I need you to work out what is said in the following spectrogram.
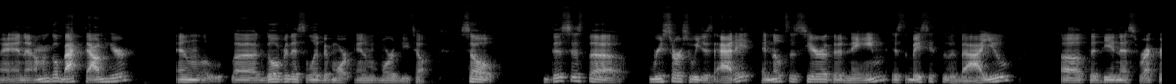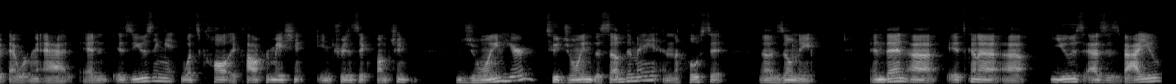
And I'm to go back down here and uh, go over this a little bit more in more detail. So this is the resource we just added. And notice here the name is basically the value of the DNS record that we're going to add. And is using what's called a CloudFormation intrinsic function join here to join the subdomain and the hosted uh, zone name. And then uh, it's going to uh, use as its value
